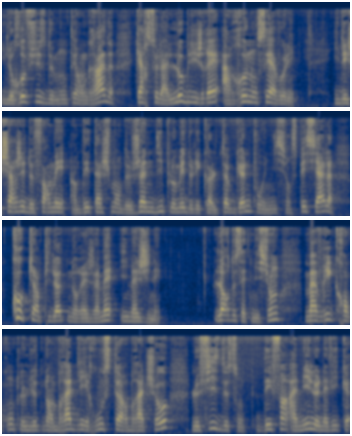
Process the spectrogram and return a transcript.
Il refuse de monter en grade car cela l'obligerait à renoncer à voler. Il est chargé de former un détachement de jeunes diplômés de l'école Top Gun pour une mission spéciale qu'aucun pilote n'aurait jamais imaginée. Lors de cette mission, Maverick rencontre le lieutenant Bradley Rooster Bradshaw, le fils de son défunt ami, le, naviga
